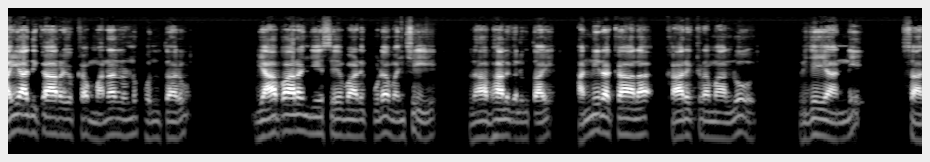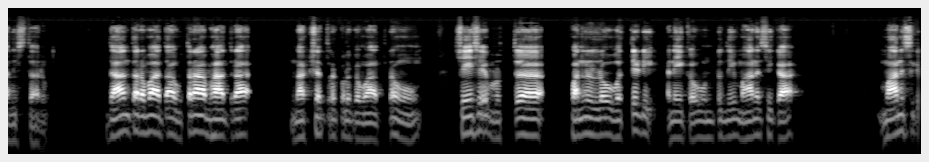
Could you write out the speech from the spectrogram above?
పై అధికార యొక్క మనలను పొందుతారు. వ్యాపారం చేసేవాడికి కూడా మంచి లాభాలు కలుగుతాయి. అన్ని రకాల కార్యక్రమాల్లో విజయాన్ని సాధిస్తారు. దాని తర్వాత ఉత్తరాభాద్ర నక్షత్రకులకు మాత్రం చేసే వృత్త పనులలో ఒత్తిడి అనేక ఉంటుంది. మానసిక మానసిక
